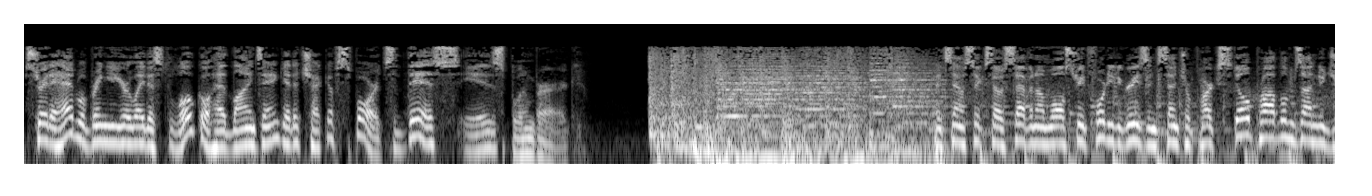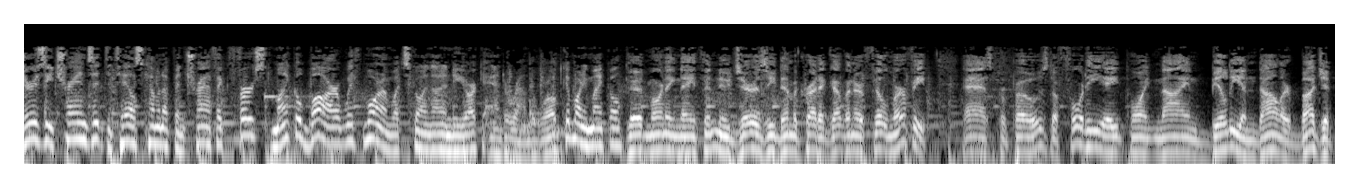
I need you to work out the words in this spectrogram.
Straight ahead, we'll bring you your latest local headlines and get a check of sports. This is Bloomberg. It's now 607 on Wall Street, 40 degrees in Central Park. Still problems on New Jersey Transit. Details coming up in traffic. First, Michael Barr with more on what's going on in New York and around the world. Good morning, Michael. Good morning, Nathan. New Jersey Democratic Governor Phil Murphy has proposed a $48.9 billion budget.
